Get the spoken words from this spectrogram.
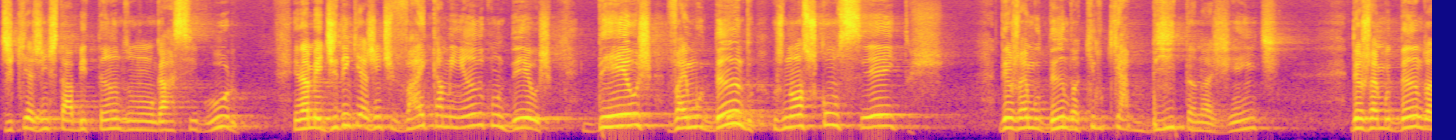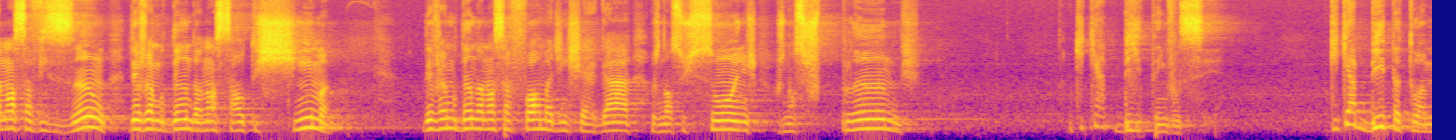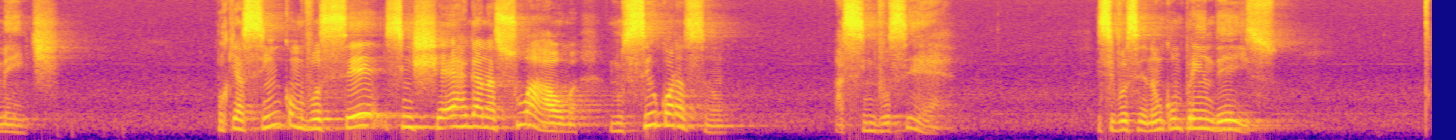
de que a gente está habitando num lugar seguro. E na medida em que a gente vai caminhando com Deus, Deus vai mudando os nossos conceitos. Deus vai mudando aquilo que habita na gente. Deus vai mudando a nossa visão, Deus vai mudando a nossa autoestima. Deus vai mudando a nossa forma de enxergar, os nossos sonhos, os nossos planos. O que, que habita em você? O que, que habita a tua mente? Porque assim como você se enxerga na sua alma, no seu coração, assim você é. E se você não compreender isso,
